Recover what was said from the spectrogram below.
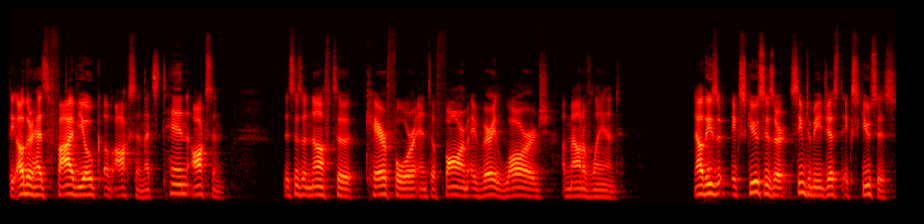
The other has five yoke of oxen. That's 10 oxen. This is enough to care for and to farm a very large amount of land. Now, these excuses are, seem to be just excuses.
